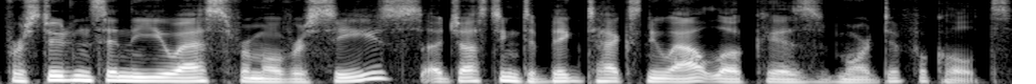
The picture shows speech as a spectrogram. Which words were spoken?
For students in the US from overseas, adjusting to big tech's new outlook is more difficult.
